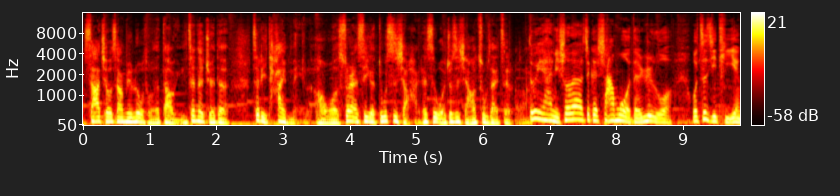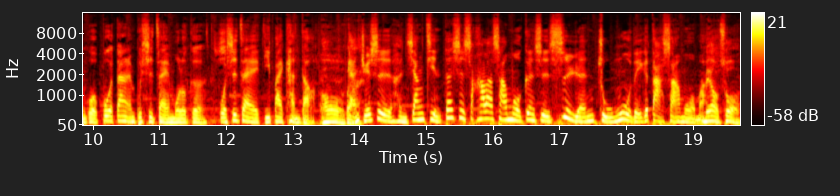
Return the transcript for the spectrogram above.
沙丘上面骆驼的倒影，你真的觉得这里太美了啊！我虽然是一个都市小孩，但是我就是想要住在这了。对呀，你说到这个沙漠的日落，我自己体验过，不过当然不是在摩洛哥，我是在迪拜看到，哦，感觉是很相近，但是沙。哈拉沙漠更是世人瞩目的一个大沙漠嘛，没有错。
